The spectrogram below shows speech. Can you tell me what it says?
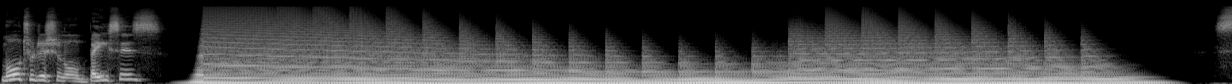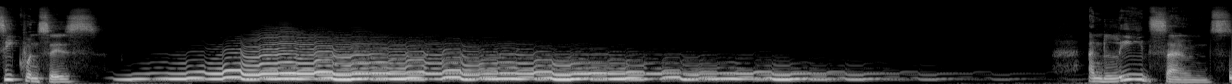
More traditional basses. Sequences. and lead sounds.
